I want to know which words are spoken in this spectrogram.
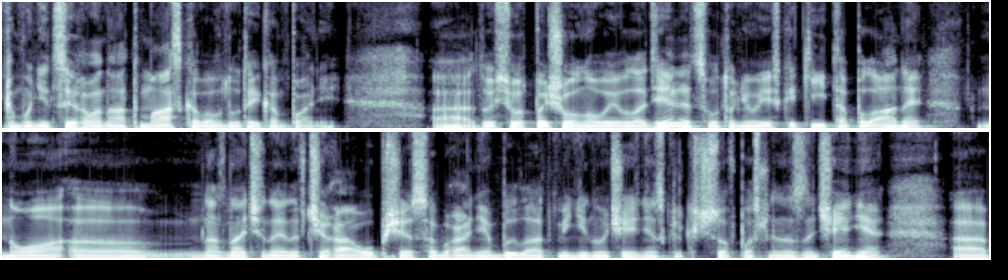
коммуницировано от Маскова внутри компании. А, то есть вот пришел новый владелец, вот у него есть какие-то планы, но э, назначенное на вчера общее собрание было отменено через несколько часов после назначения. Э,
